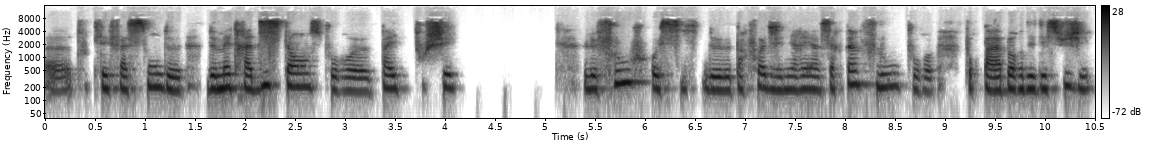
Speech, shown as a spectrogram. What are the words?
euh, toutes les façons de, de, mettre à distance pour euh, pas être touché. Le flou aussi, de parfois de générer un certain flou pour pour pas aborder des sujets.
